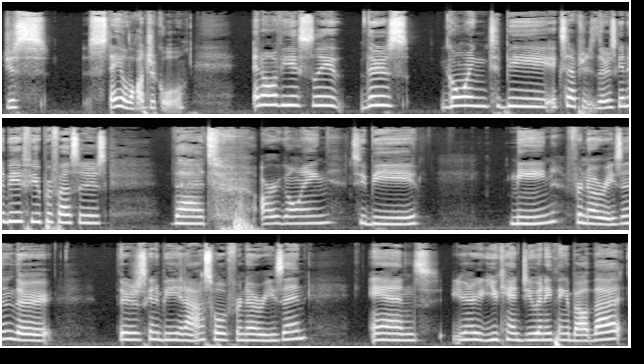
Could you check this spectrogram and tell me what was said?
just stay logical. And obviously, there's going to be exceptions. There's going to be a few professors that are going to be mean for no reason. They're they're just going to be an asshole for no reason and you you can't do anything about that.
